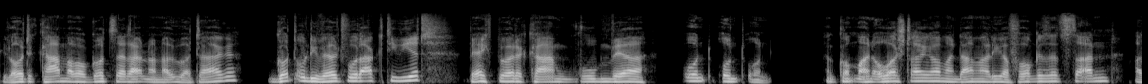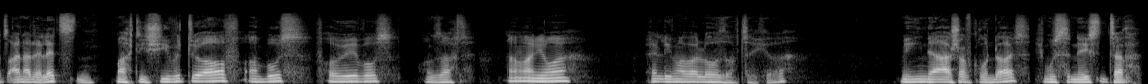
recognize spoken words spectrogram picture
Die Leute kamen aber Gott sei Dank noch nach über Tage. Gott und die Welt wurde aktiviert, Bergbehörde kam, Grubenwehr und, und, und. Dann kommt mein Obersteiger, mein damaliger Vorgesetzter an, als einer der letzten macht die Schiebetür auf am Bus, VW-Bus, und sagt, na mein Junge, endlich mal was los auf sich, oder? Mir ging der Arsch auf Grundeis. Ich musste nächsten Tag,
